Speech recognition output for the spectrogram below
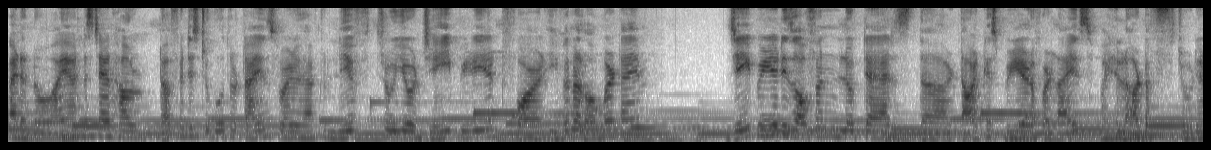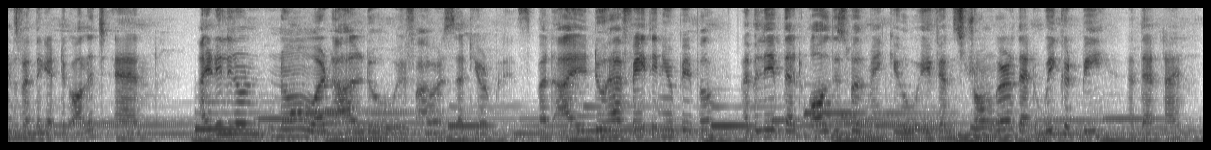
I don't know, I understand how tough it is to go through times where you have to live through your JEE period for even a longer time. JEE period is often looked as the darkest period of our lives by a lot of students when they get to college and I really don't know what I'll do if I was at your place, but I do have faith in you people. I believe that all this will make you even stronger than we could be at that time.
